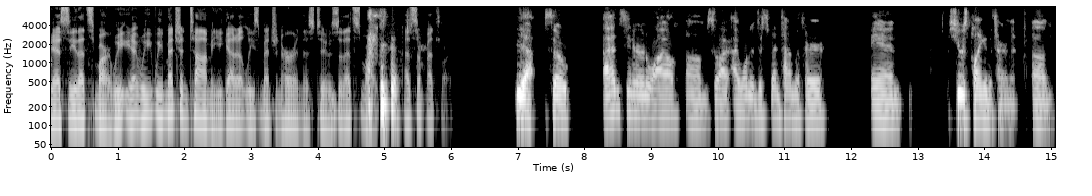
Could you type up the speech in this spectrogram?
yeah, see, that's smart. We yeah, we we mentioned Tommy. You got to at least mention her in this too. So that's smart. that's that's smart. Yeah. So I hadn't seen her in a while. Um. So I, I wanted to spend time with her, and she was playing in the tournament. Um.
